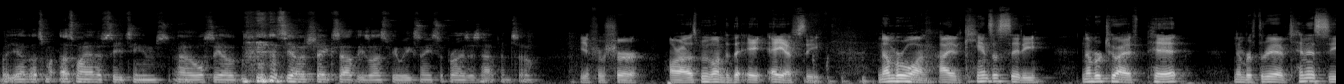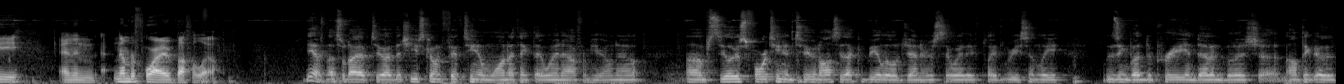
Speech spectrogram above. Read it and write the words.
But yeah, that's my that's my NFC teams. Uh, we'll see how see how it shakes out these last few weeks. Any surprises happen? So Yeah, for sure. All right, let's move on to the A- AFC. Number one, I have Kansas City. Number two, I have Pitt. Number three, I have Tennessee. And then number four, I have Buffalo. yeah, that's what I have too. I have the Chiefs going fifteen and one. I think they win out from here on out. Um, Steelers fourteen and two, and honestly, that could be a little generous the way they've played recently, losing Bud Dupree and Devin Bush. Uh, I don't think they're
